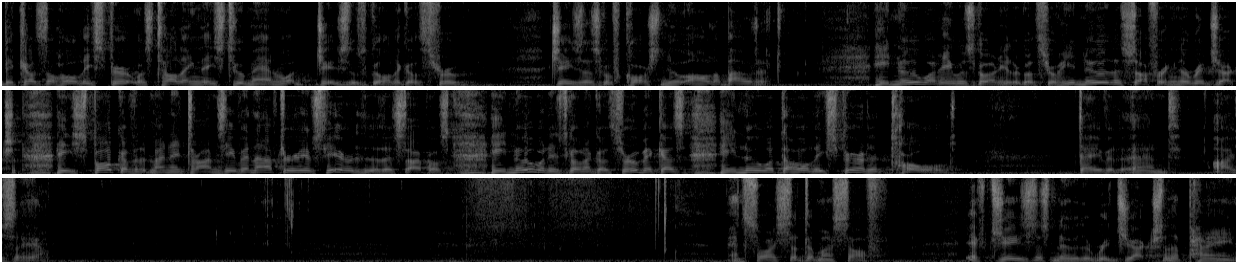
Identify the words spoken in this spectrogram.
Because the Holy Spirit was telling these two men what Jesus was going to go through, Jesus, of course, knew all about it. He knew what he was going to go through. He knew the suffering, the rejection. He spoke of it many times, even after he was here the disciples. He knew what he was going to go through because he knew what the Holy Spirit had told David and Isaiah. So I said to myself, if Jesus knew the rejection, the pain,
